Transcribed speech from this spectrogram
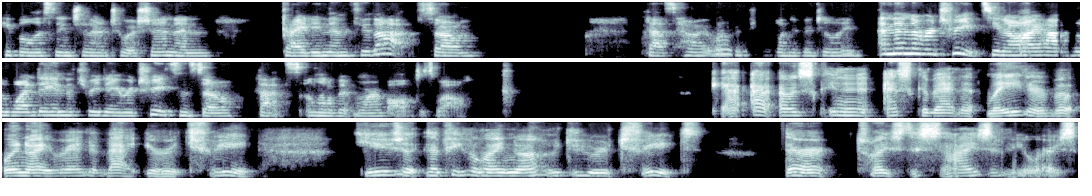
people listening to their intuition and guiding them through that. So that's how I work hmm. with people individually. And then the retreats, you know, I have the one day and the three day retreats. And so that's a little bit more involved as well. Yeah, I, I was gonna ask about it later, but when I read about your retreat, usually the people I know who do retreats, they're twice the size of yours.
